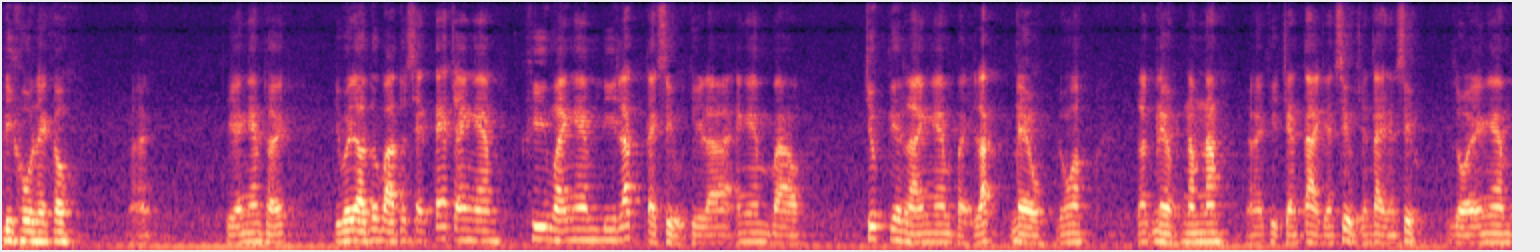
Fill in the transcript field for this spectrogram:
đi khôn hay không. Đấy. thì anh em thấy. Thì bây giờ tôi vào tôi sẽ test cho anh em. Khi mà anh em đi lắc tài xỉu thì là anh em vào, trước tiên là anh em phải lắc đều, đúng không? Lắc đều 5 năm. Đấy, thì chén tài chén xỉu chén tài chén xỉu. Rồi anh em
